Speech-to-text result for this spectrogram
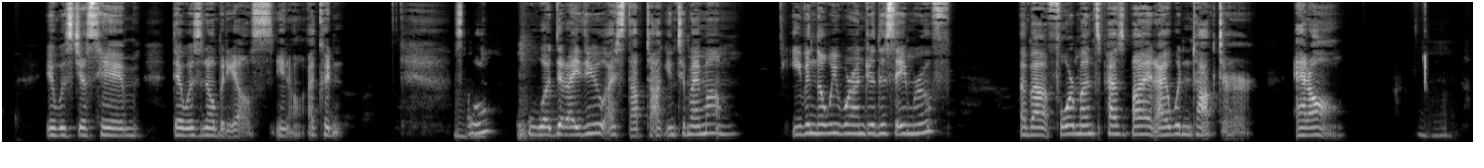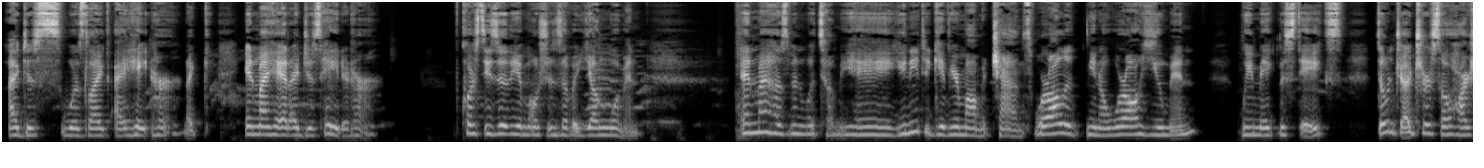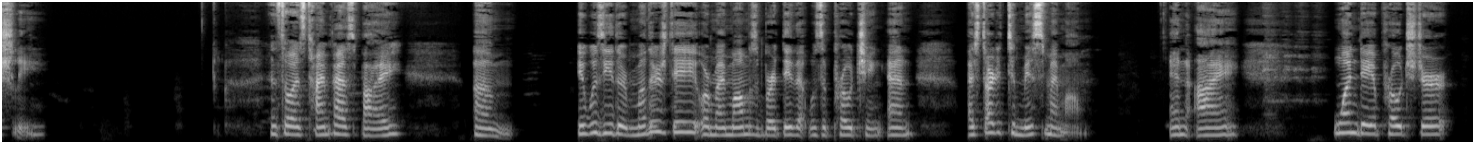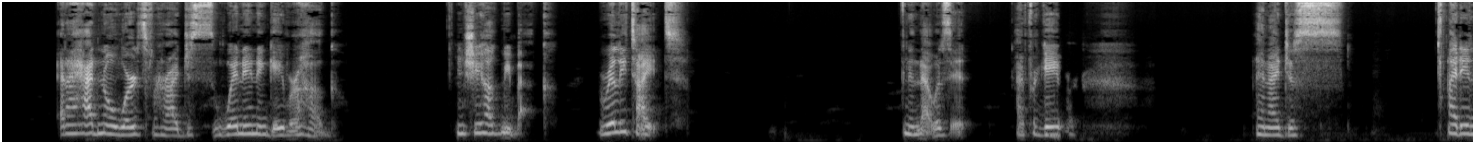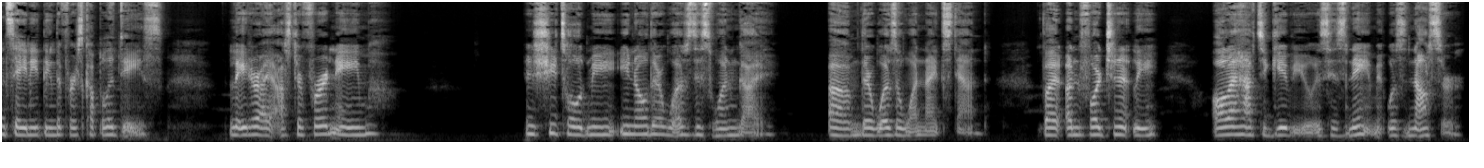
It was just him. There was nobody else. You know, I couldn't. Mm-hmm. So what did I do? I stopped talking to my mom. Even though we were under the same roof, about four months passed by and I wouldn't talk to her at all. Mm-hmm. I just was like, I hate her. Like in my head, I just hated her. Of course, these are the emotions of a young woman. And my husband would tell me, Hey, you need to give your mom a chance. We're all, you know, we're all human. We make mistakes. Don't judge her so harshly. And so as time passed by, um, it was either Mother's Day or my mom's birthday that was approaching. And I started to miss my mom. And I one day approached her and I had no words for her. I just went in and gave her a hug. And she hugged me back really tight. And that was it. I forgave her. And I just, I didn't say anything the first couple of days. Later, I asked her for a name. And she told me, you know, there was this one guy. Um, there was a one night stand. But unfortunately, all I have to give you is his name. It was Nasser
